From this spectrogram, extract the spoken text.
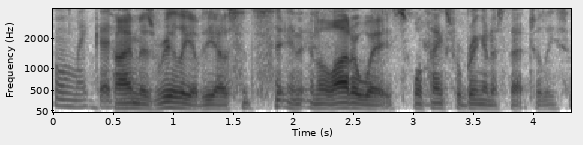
Oh my goodness. Time is really of the essence in, in a lot of ways. Well, thanks for bringing us that, Jaleesa.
